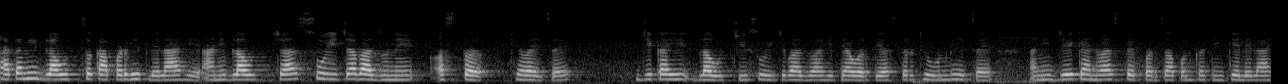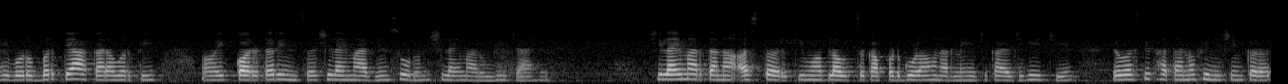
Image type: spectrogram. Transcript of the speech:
आता मी ब्लाऊजचं कापड घेतलेलं आहे आणि ब्लाऊजच्या सुईच्या बाजूने अस्तर ठेवायचं आहे जी काही ब्लाऊजची सुईची बाजू आहे त्यावरती अस्तर ठेवून घ्यायचं आहे आणि जे कॅनव्हास पेपरचं आपण कटिंग केलेलं आहे बरोबर त्या आकारावरती एक क्वार्टर इंच शिलाई मार्जिन सोडून शिलाई मारून घ्यायची आहे. शिलाई मारताना अस्तर किंवा ब्लाऊजचं कापड गोळा होणार नाही याची काळजी घ्यायची आहे. व्यवस्थित हातानं फिनिशिंग करत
